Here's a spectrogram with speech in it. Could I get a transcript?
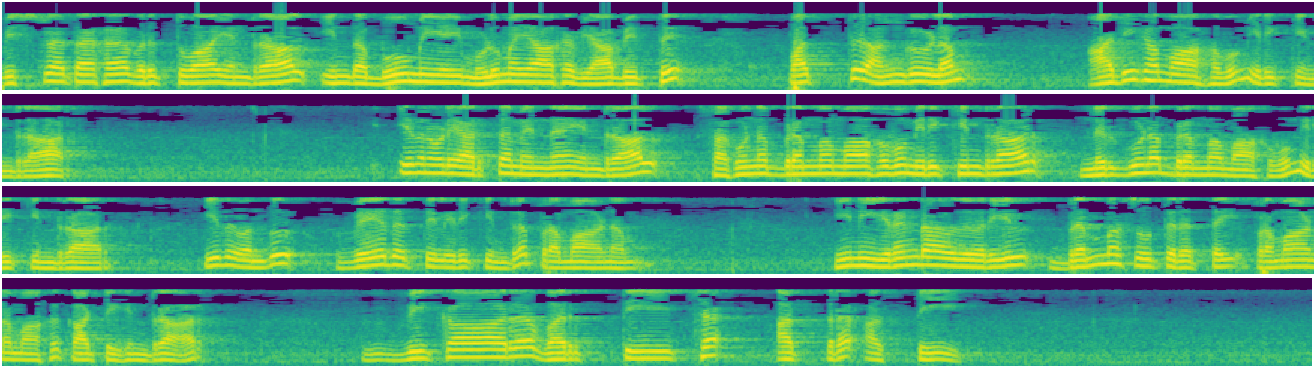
விஸ்வதக விருத்துவா என்றால் இந்த பூமியை முழுமையாக வியாபித்து பத்து அங்குலம் அதிகமாகவும் இருக்கின்றார். இதனுடைய அர்த்தம் என்ன என்றால் சகுண பிரம்மமாகவும் இருக்கின்றார் நிர்குண பிரம்மமாகவும் இருக்கின்றார். இது வந்து வேதத்தில் இருக்கின்ற பிரமாணம். இனி இரண்டாவது வரியில் பிரம்மசூத்திரத்தை பிரமாணமாக காட்டுகின்றார். விகாரவர்த்தீச்ச அத்ர அஸ்தி.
